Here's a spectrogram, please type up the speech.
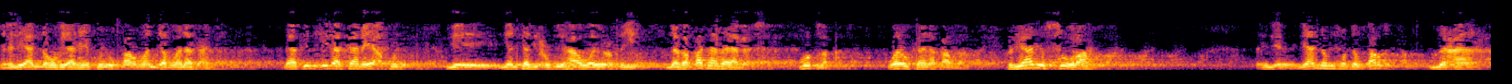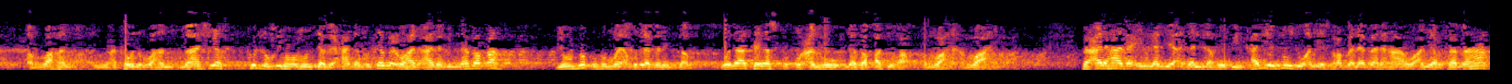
لأنه في أن يكون قرضا جر نفعا. لكن إذا كان يأخذ ينتفع بها ويعطي نفقتها فلا بأس مطلقا ولو كان قرضا. ففي هذه الصورة لأنه في صورة القرض مع الرهن مع كون الرهن ماشية كل منهما منتفع هذا منتفع وهذا هذا بالنفقة ينفق ثم يأخذ لبن الدر وذاك يسقط عنه نفقتها الراهن الراهن. فعلى هذا إن لم يأذن له فيه. هل يجوز أن يشرب لبنها وأن يركبها؟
